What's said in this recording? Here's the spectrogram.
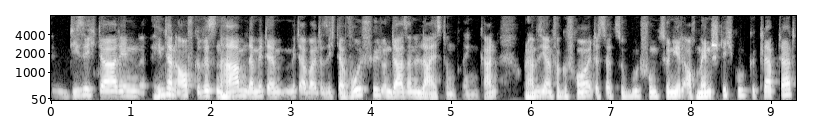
die sich da den Hintern aufgerissen haben, damit der Mitarbeiter sich da wohlfühlt und da seine Leistung bringen kann. Und haben sich einfach gefreut, dass das so gut funktioniert, auch menschlich gut geklappt hat.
